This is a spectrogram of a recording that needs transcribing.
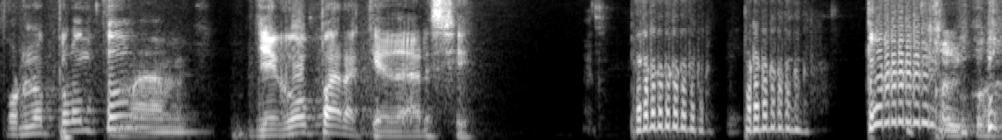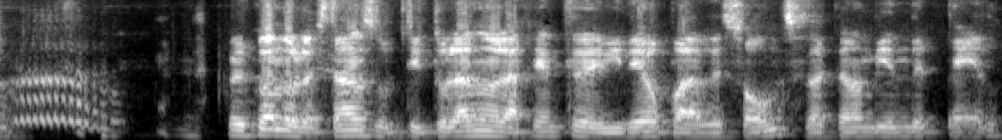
por lo pronto, llegó para quedarse. Fue cuando lo estaban subtitulando la gente de video para The Zone, se sacaron bien de pedo.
